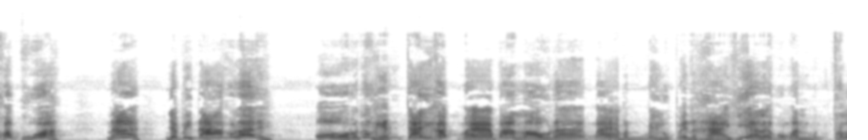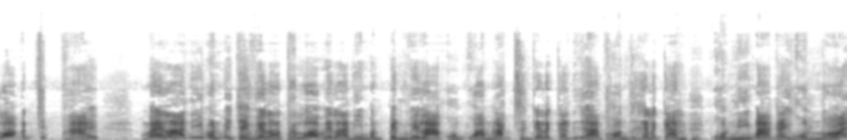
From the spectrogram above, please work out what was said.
ครอบครัว นะ อย่าไปด่าเขาเลย โอ้มันต้องเห็นใจครับแหมบ้านเรานะแหมมันไม่รู้เป็นหาเหี้ยอะไรของมันมันทะเลาะกันชิบหาย เวลานี้มันไม่ใช่เวลาทะเลาะเวลานี้มันเป็นเวลาของความรักซึ่งกันและกันเอื้ออาทอนซึ่งกันและกัน คนมีมากให้คนน้อย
